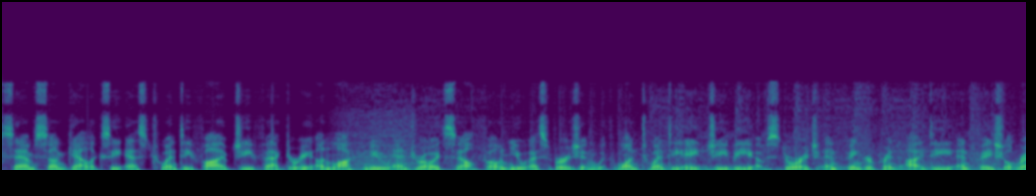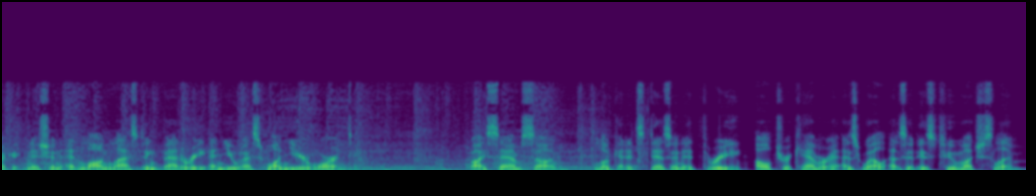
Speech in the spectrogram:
Samsung Galaxy S25 5G factory unlocked new Android cell phone US version with 128GB of storage and fingerprint ID and facial recognition and long-lasting battery and US 1-year warranty. By Samsung. Look at its Designet 3 Ultra camera as well as it is too much slim.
